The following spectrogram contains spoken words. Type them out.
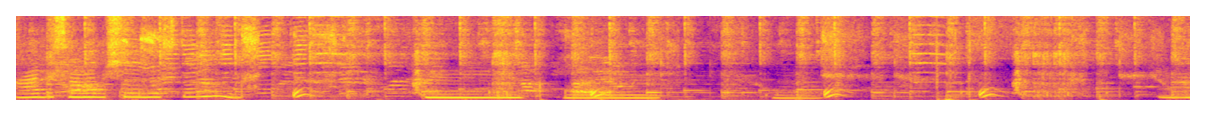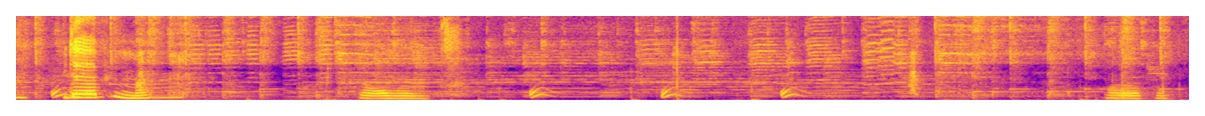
Abi sana bir şey göstereyim mi? Hmm, hmm, hmm. Bir daha yapayım mı? Yok olmuyor. Hadi bakalım.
